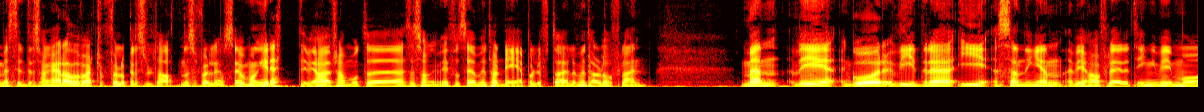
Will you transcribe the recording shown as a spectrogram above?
mest interessante her hadde vært å følge opp resultatene, selvfølgelig. Og se hvor mange retter vi har fram mot uh, sesongen. Vi får se om vi tar det på lufta, eller om vi tar det offline. Men vi går videre i sendingen. Vi har flere ting vi må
